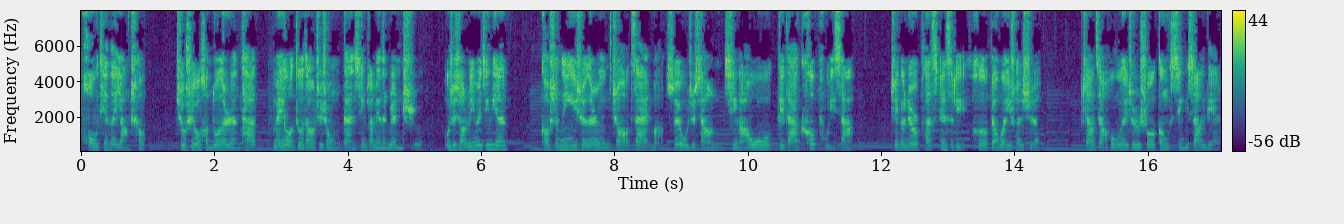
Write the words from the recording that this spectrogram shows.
后天的养成，就是有很多的人他没有得到这种感性上面的认知。我就想说，因为今天。搞神经医学的人正好在嘛，所以我就想请阿乌给大家科普一下这个 neuroplasticity 和表观遗传学，这样讲会不会就是说更形象一点？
